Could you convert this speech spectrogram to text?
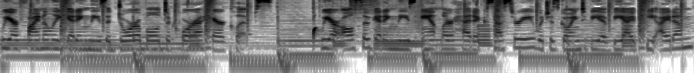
we are finally getting these adorable Decora hair clips. We are also getting these antler head accessory, which is going to be a VIP item,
